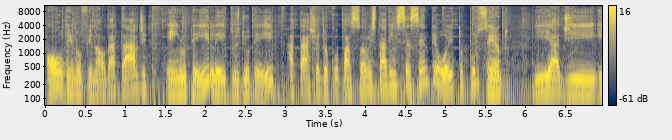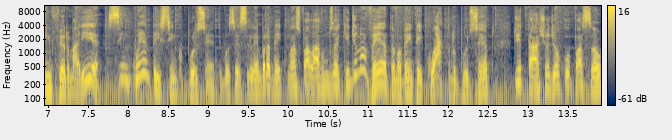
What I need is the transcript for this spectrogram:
ontem no final da tarde, em UTI, leitos de UTI, a taxa de ocupação estava em 68% e a de enfermaria, 55%. E você se lembra bem que nós falávamos aqui de 90%, 94% de taxa de ocupação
